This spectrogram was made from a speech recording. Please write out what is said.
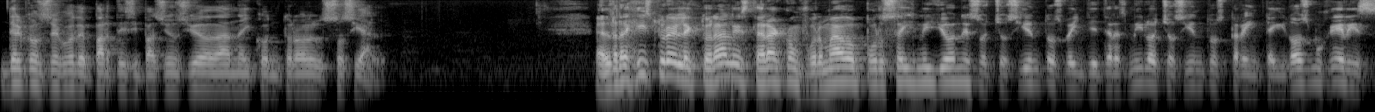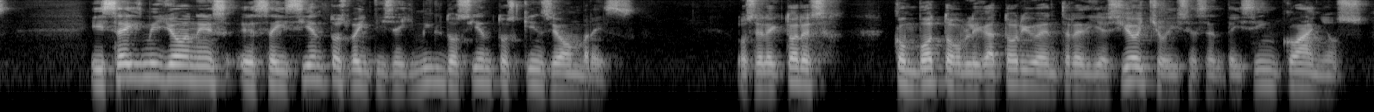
del Consejo de Participación Ciudadana y Control Social. El registro electoral estará conformado por 6.823.832 mujeres y 6.626.215 hombres. Los electores con voto obligatorio entre 18 y 65 años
